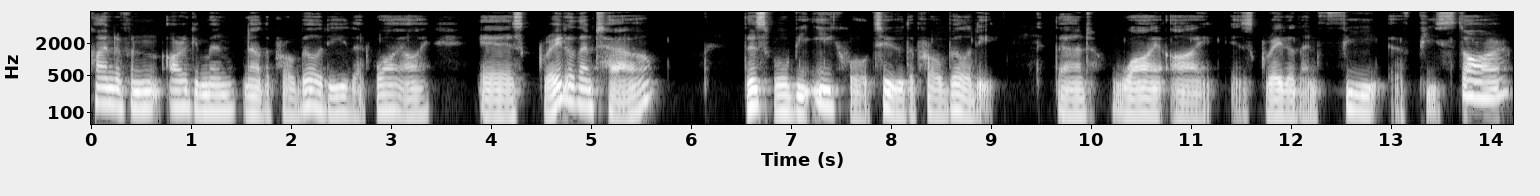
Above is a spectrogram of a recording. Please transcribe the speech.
kind of an argument, now the probability that yi is greater than tau, this will be equal to the probability that yi is greater than phi of p star.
